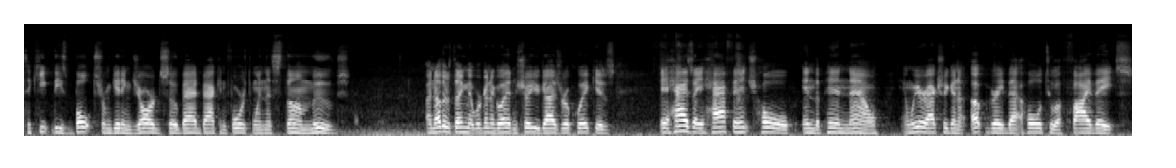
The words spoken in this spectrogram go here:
to keep these bolts from getting jarred so bad back and forth when this thumb moves. Another thing that we're going to go ahead and show you guys real quick is it has a half inch hole in the pin now, and we are actually going to upgrade that hole to a 5 eighths.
